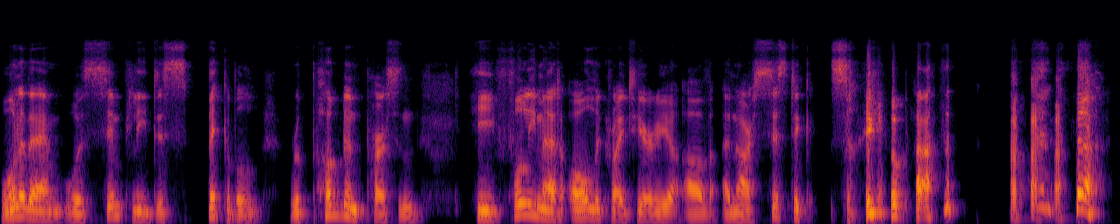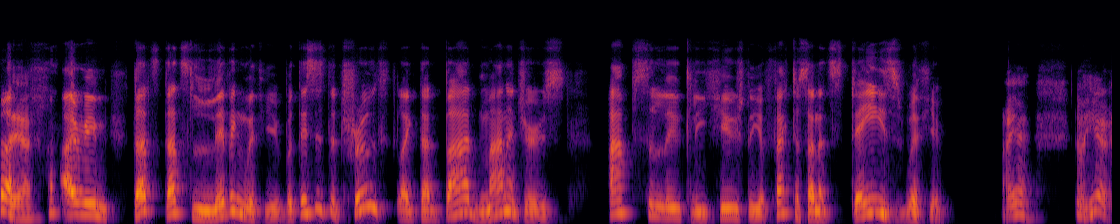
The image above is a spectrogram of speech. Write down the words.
one of them was simply despicable, repugnant person he fully met all the criteria of a narcissistic psychopath. yeah. I mean, that's that's living with you, but this is the truth. Like that bad managers absolutely hugely affect us and it stays with you. Oh, yeah. No, here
